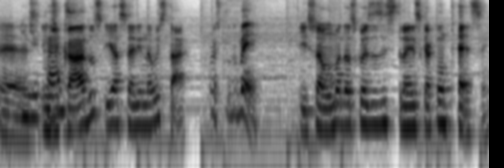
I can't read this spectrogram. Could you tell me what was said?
é, indicados. indicados e a série não estar mas tudo bem. Isso é uma das coisas estranhas que acontecem.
